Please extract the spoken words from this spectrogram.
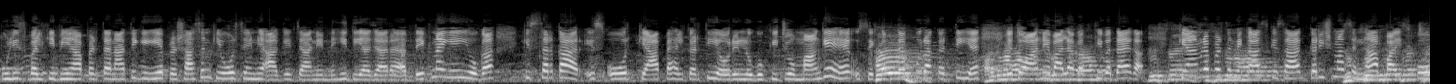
पुलिस बल की भी यहाँ पर तैनाती की गई है। प्रशासन की ओर से इन्हें आगे जाने नहीं दिया जा रहा है। अब देखना यही होगा कि सरकार इस ओर क्या पहल करती है और इन लोगों की जो मांगे है उसे कब तक पूरा करती है ये तो आने वाला वक्त ही बताएगा। कैमरा पर्सन विकास के साथ करिश्मा सिन्हा बाईस को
